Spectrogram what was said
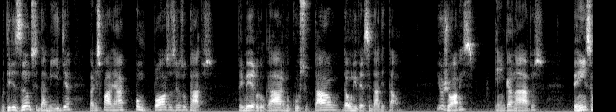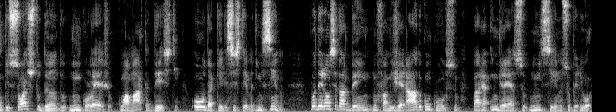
utilizando-se da mídia para espalhar pomposos resultados. Primeiro lugar no curso tal, da universidade tal. E os jovens, enganados, pensam que só estudando num colégio com a marca deste ou daquele sistema de ensino poderão se dar bem no famigerado concurso para ingresso no ensino superior.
